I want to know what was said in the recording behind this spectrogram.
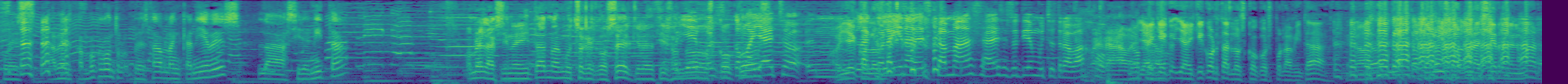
Pues, a ver, tampoco controlo, pero estaba Blancanieves, la sirenita. Hombre, las sirenitas no hay mucho que coser, quiero decir, son Oye, dos pues cocos. como haya hecho mm, Oye, la con los- cola llena de escamas, ¿sabes? Eso tiene mucho trabajo. No, y, hay pero- que, y hay que cortar los cocos por la mitad. ¿No? ¿Tú has visto alguna sierra en el mar?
